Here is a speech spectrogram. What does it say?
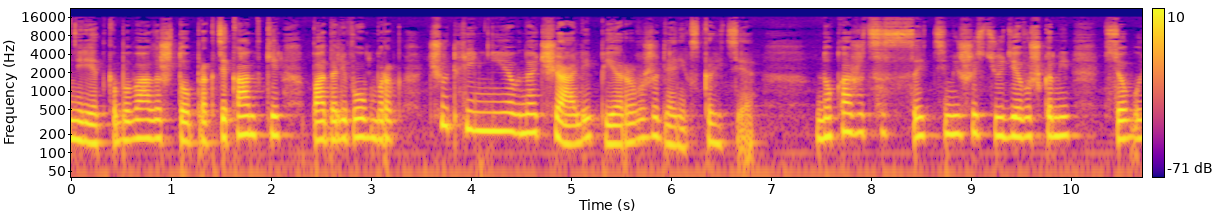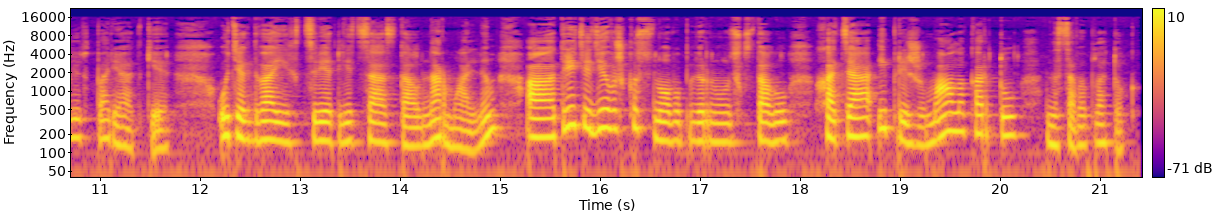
Нередко бывало, что практикантки падали в обморок чуть ли не в начале первого же для них скрытия. Но, кажется, с этими шестью девушками все будет в порядке. У тех двоих цвет лица стал нормальным, а третья девушка снова повернулась к столу, хотя и прижимала к рту носовой платок.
